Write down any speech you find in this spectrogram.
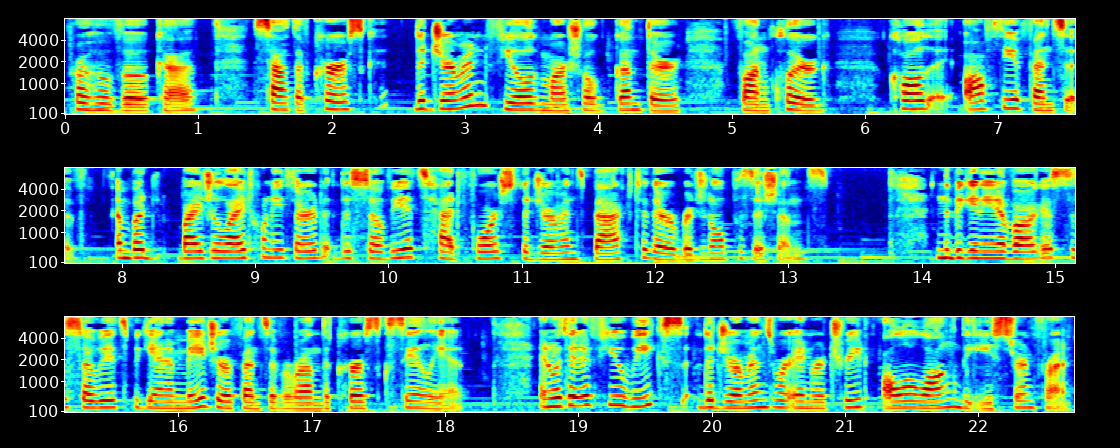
Prokhorovka, south of Kursk, the German Field Marshal Gunther von Kluge called off the offensive, and by, July 23rd, the Soviets had forced the Germans back to their original positions. In the beginning of August, the Soviets began a major offensive around the Kursk salient, and within a few weeks, the Germans were in retreat all along the Eastern Front.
